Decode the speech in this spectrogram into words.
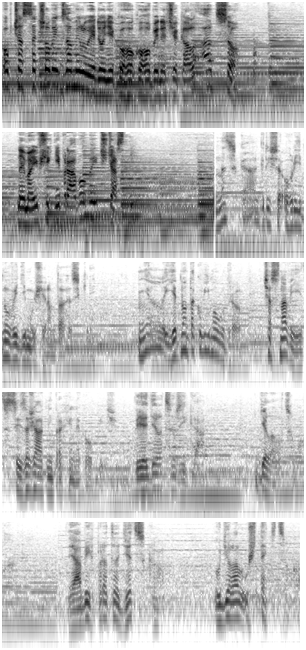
Občas se člověk zamiluje do někoho, koho by nečekal. A co? Nemají všichni právo být šťastný? Dneska, když se ohlídnu, vidím už jenom to hezky. Měl jedno takový moudro. Čas navíc si za žádný prachy nekoupíš. Věděl, co říká. Dělal, co mohl. Já bych proto děcko udělal už teď cokoliv.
